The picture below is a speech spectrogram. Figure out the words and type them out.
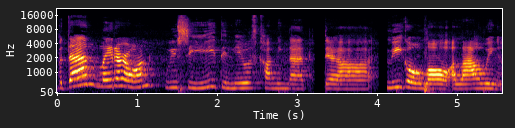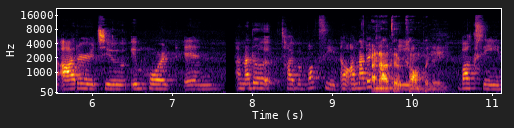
But then later on, we see the news coming that there are legal law allowing other to import in another type of vaccine or another, Another company, company vaccine,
